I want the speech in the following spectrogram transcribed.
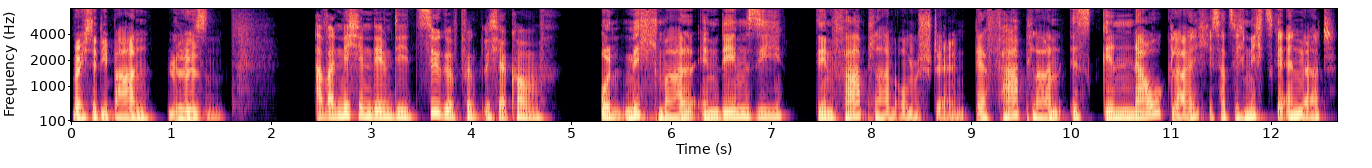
möchte die Bahn lösen. Aber nicht, indem die Züge pünktlicher kommen. Und nicht mal, indem sie den Fahrplan umstellen. Der Fahrplan ist genau gleich, es hat sich nichts geändert.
